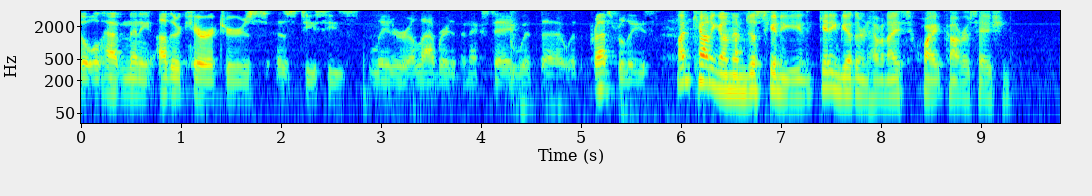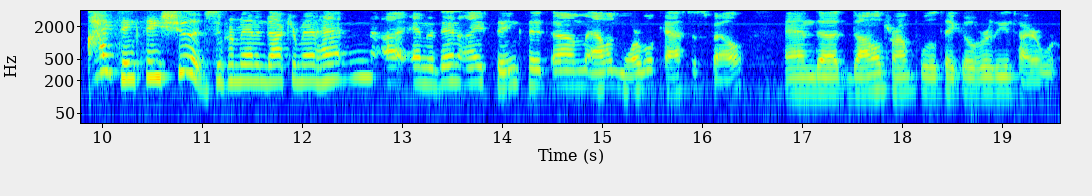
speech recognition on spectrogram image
but we'll have many other characters, as DC's later elaborated the next day with uh, with the press release. I'm counting on them just getting getting together and have a nice, quiet conversation. I think they should Superman and Doctor Manhattan, uh, and then I think that um, Alan Moore will cast a spell, and uh, Donald Trump will take over the entire world,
